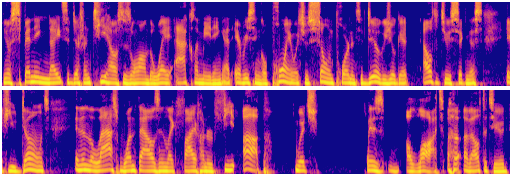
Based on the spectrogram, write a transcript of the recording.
you know, spending nights at different tea houses along the way, acclimating at every single point, which is so important to do because you'll get altitude sickness if you don't. And then the last 1,000, like 500 feet up, which is a lot of altitude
